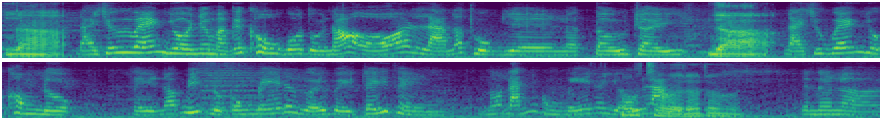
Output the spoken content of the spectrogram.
Dạ. Đại sứ quán vô nhưng mà cái khu của tụi nó ở là nó thuộc về là tự trị. Dạ. Đại sứ quán vô không được thì nó biết được con bé đó gửi vị trí thì nó đánh con bé nó dữ ôi lắm. trời đất ơi. Cho nên là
